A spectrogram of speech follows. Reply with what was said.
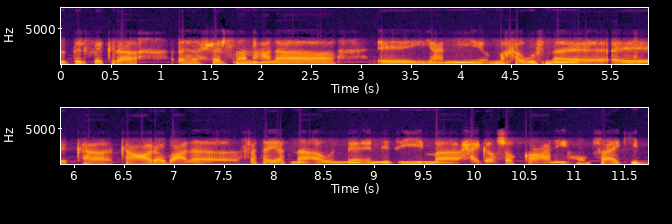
ضد الفكرة آه، حرصا على آه، يعني مخاوفنا آه، كعرب على فتياتنا أو ان إن دي حاجة شاقة عليهم. فأكيد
